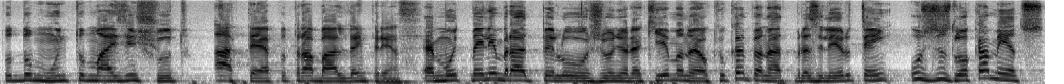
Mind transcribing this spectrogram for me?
tudo muito mais enxuto até para o trabalho da imprensa. É muito bem lembrado pelo Júnior aqui, Manuel, que o Campeonato Brasileiro tem os deslocamentos.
